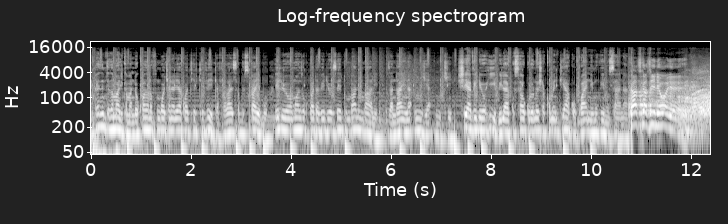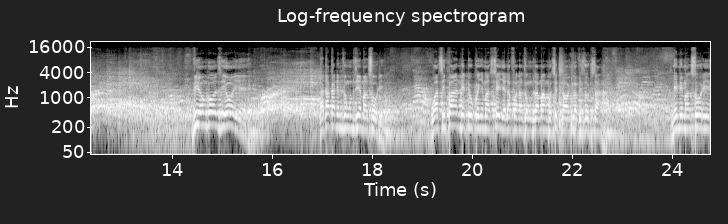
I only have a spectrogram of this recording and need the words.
Mpenzi mtazamaji, kama ndio kwanza nafungua chaneli yako ya Tifu TV, tafadhali subscribe ili uwe mwanzo kupata video zetu mbalimbali za ndani na nje ya nchi. Share video hii bila ya kusahau kudondosha komenti yako, kwani ni muhimu sana. Kaskazini oye! Viongozi oye! Nataka nimzungumzie Mansuri, wasipande tu kwenye masteji alafu wanazungumza mambo, sisi tunawajua vizuri sana. Mimi Mansuri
